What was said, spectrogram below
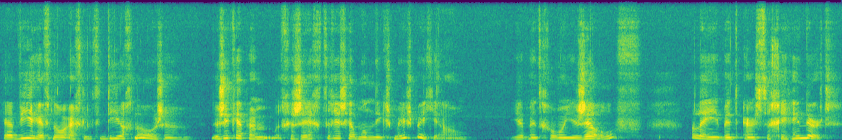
Ja, wie heeft nou eigenlijk de diagnose? Dus ik heb hem gezegd: er is helemaal niks mis met jou. Je bent gewoon jezelf, alleen je bent ernstig gehinderd.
